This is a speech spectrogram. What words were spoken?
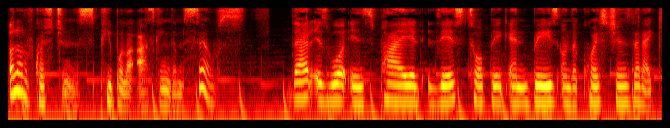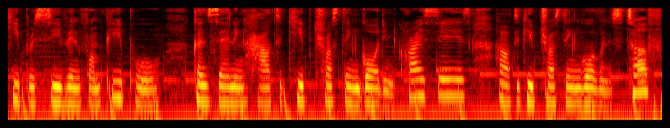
A lot of questions people are asking themselves. That is what inspired this topic, and based on the questions that I keep receiving from people concerning how to keep trusting God in crisis, how to keep trusting God when it's tough,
